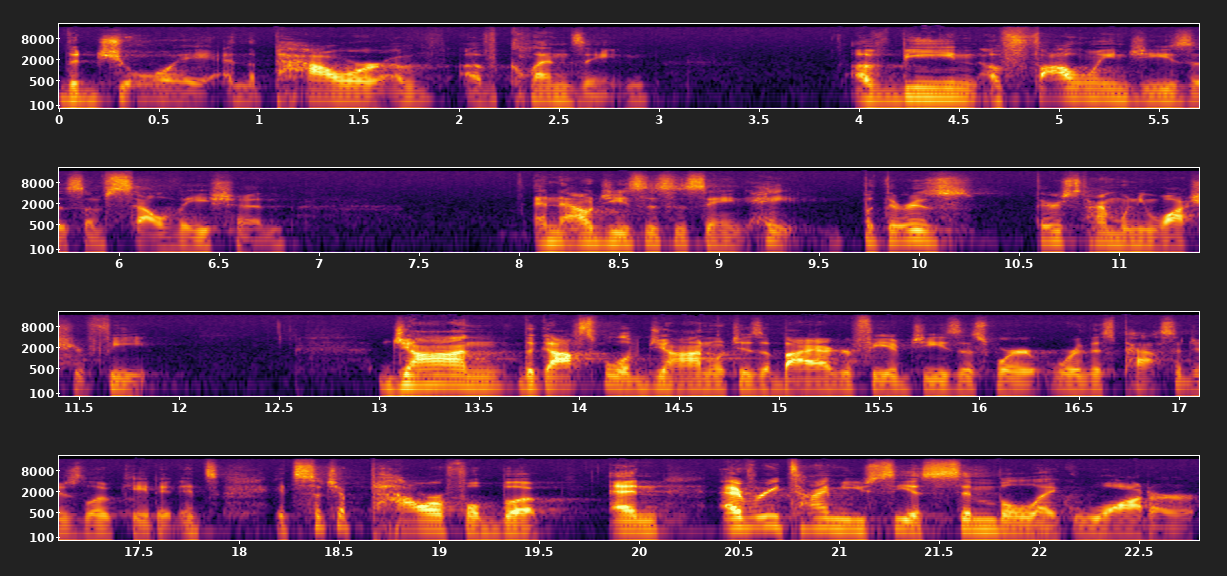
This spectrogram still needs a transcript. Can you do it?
the joy and the power of, of cleansing, of being, of following Jesus, of salvation. And now Jesus is saying, hey, but there is, there's time when you wash your feet. John, the Gospel of John, which is a biography of Jesus where, where this passage is located, it's, it's such a powerful book. And every time you see a symbol like water,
